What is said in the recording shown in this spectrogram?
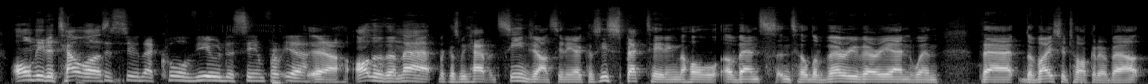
only to tell us to see that cool view to see him from yeah. Yeah, other than that, because we haven't seen John Cena yet, because he's spectating the whole events until the very, very end when that device you're talking about,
